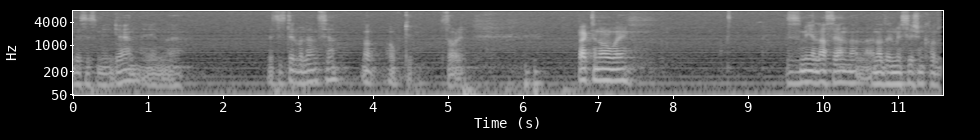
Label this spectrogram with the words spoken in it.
and this is me again in. Uh, this is still Valencia. No, okay, sorry. Back to Norway. This is me and Lasse and another musician called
